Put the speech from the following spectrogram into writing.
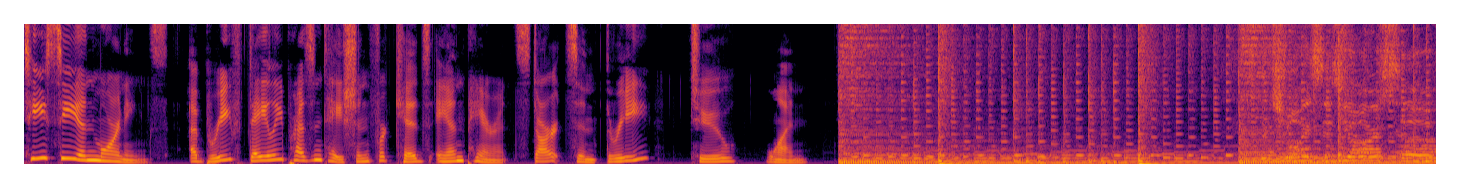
TCN Mornings, a brief daily presentation for kids and parents, starts in three, two, one. The choice is yours, so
